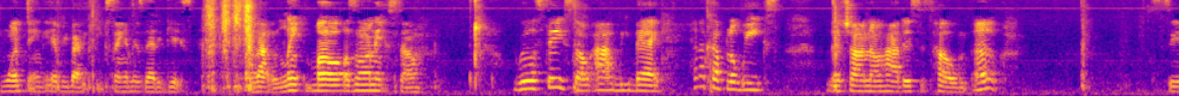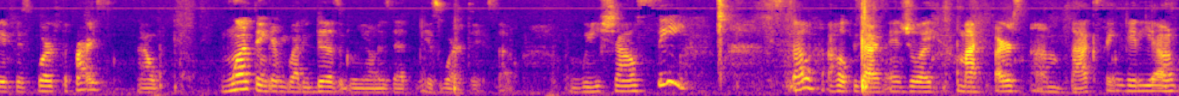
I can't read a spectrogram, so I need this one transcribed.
One thing everybody keeps saying is that it gets a lot of lint balls on it, so we'll see. So I'll be back in a couple of weeks, let y'all know how this is holding up. See if it's worth the price. Now, one thing everybody does agree on is that it's worth it. So we shall see. So I hope you guys enjoy my first unboxing video.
